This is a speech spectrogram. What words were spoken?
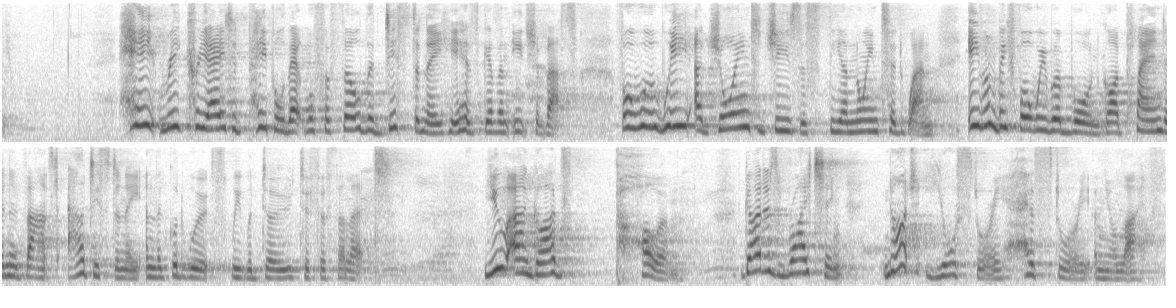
He recreated people that will fulfill the destiny he has given each of us. For we are joined to Jesus, the anointed one. Even before we were born, God planned and advanced our destiny and the good works we would do to fulfill it. You are God's poem. God is writing not your story, his story in your life.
